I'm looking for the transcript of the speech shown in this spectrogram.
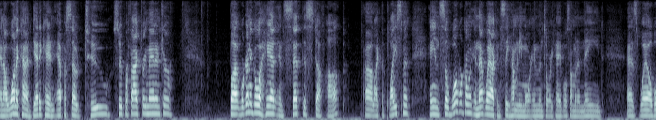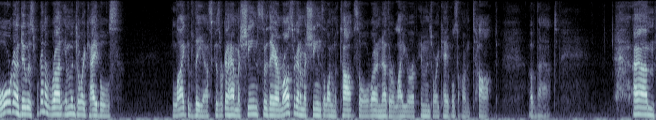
and I want to kind of dedicate an episode to Super Factory Manager. But we're going to go ahead and set this stuff up, uh, like the placement. And so what we're going, and that way I can see how many more inventory cables I'm going to need as well. But what we're going to do is we're going to run inventory cables like this because we're going to have machines through there and we're also going to machines along the top so we'll run another layer of inventory cables on top of that. Um,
